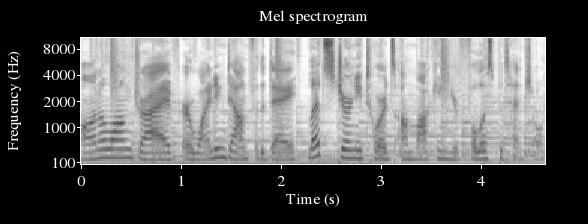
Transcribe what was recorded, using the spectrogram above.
on a long drive, or winding down for the day, let's journey towards unlocking your fullest potential.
